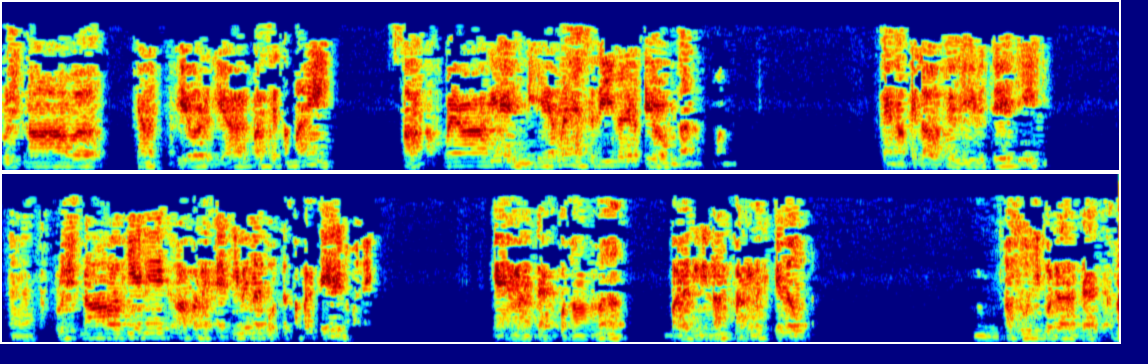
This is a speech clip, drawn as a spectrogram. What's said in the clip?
කෘෂ්ණාව යන පියවරට ගියාට පස්සේ තමයි සත්වයාගේ නියම හැසිරීම ගැන තේරුම් ගන්න පුළුවන්. දැන් අපේ ලෞකික ජීවිතයේදී කෘෂ්ණාව කියන එක අපට ඇති වෙනකොට අපට තේරෙනවා නේ. කෑමක් දැක්වහම බඩගිනි නම් කටට කෙලවුණා. අසුචි කොට දැක්කම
